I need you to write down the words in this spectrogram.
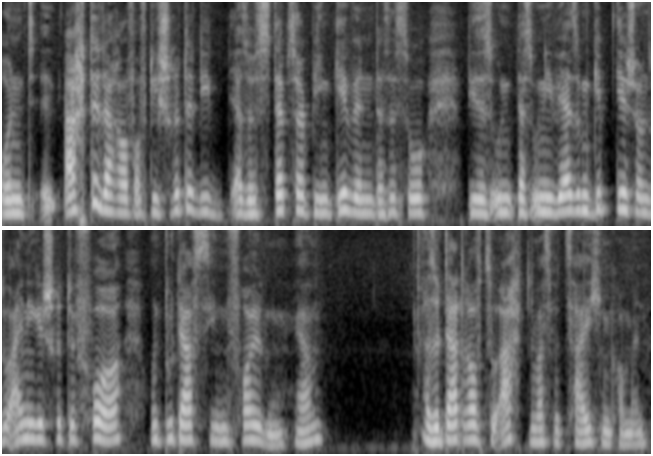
und äh, achte darauf, auf die Schritte, die, also Steps are being given, das ist so, dieses, das Universum gibt dir schon so einige Schritte vor und du darfst ihnen folgen, ja. Also darauf zu achten, was für Zeichen kommen.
